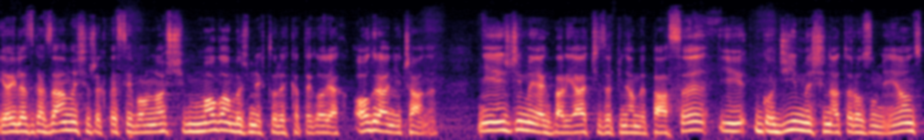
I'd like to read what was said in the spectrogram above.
I o ile zgadzamy się, że kwestie wolności mogą być w niektórych kategoriach ograniczane, nie jeździmy jak wariaci, zapinamy pasy i godzimy się na to rozumiejąc,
